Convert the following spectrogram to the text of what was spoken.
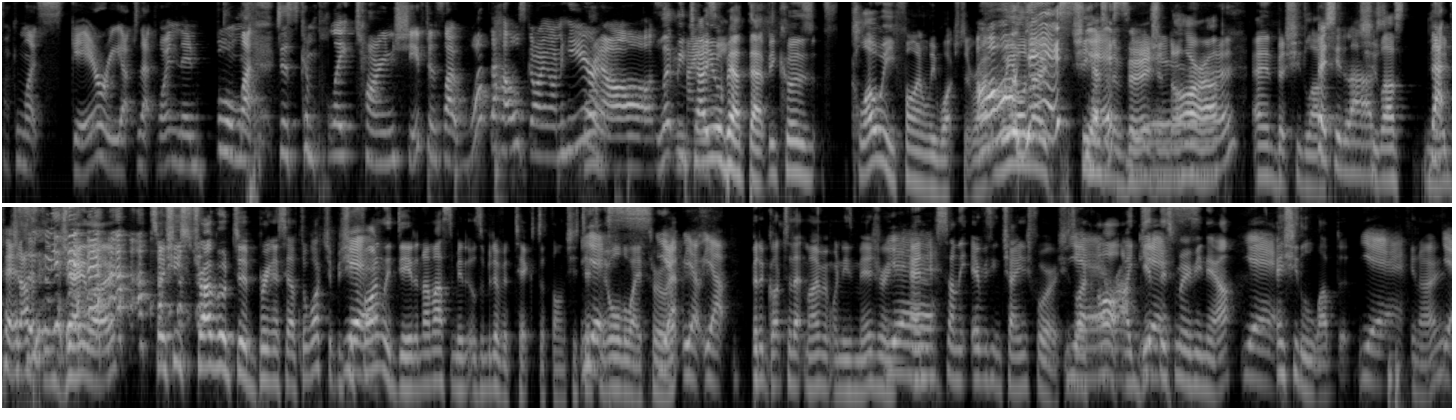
fucking like scary up to that point and then boom like just complete tone shift. It's like what the hell's going on here? and oh, Let me tell you about that because Chloe finally watched it, right? Oh, we all know yes, she has an yes, aversion to horror, and but she loves she loves she loves that know, person. Justin J Lo. so she struggled to bring herself to watch it, but she Yeah. finally did, and I must admit it was a bit of a textathon. She's texting me all the way through yep, it, Yep, yep, but it got to that moment when he's measuring, Yeah. and suddenly everything changed for her. She's like, Yeah, "Oh, I right, get this movie now," yeah, and she loved it. yeah. You know, Yeah.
